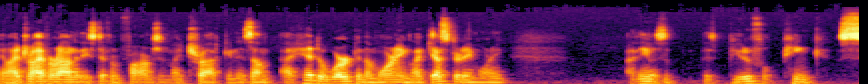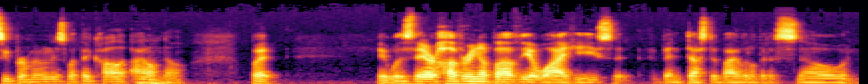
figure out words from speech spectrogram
you know, I drive around to these different farms in my truck and as I'm I head to work in the morning, like yesterday morning, I think it was this beautiful pink super moon is what they call it. I don't know. But it was there hovering above the Owyhees that had been dusted by a little bit of snow and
